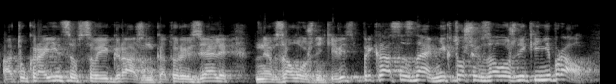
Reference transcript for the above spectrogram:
от украинцев своих граждан, которые взяли в заложники. Ведь прекрасно знаем, никто же их в заложники не брал.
